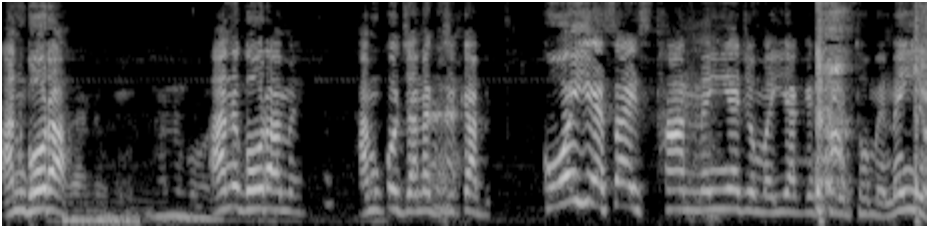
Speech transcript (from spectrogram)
अनगोरा। अनगोरा? में। हमको जनक जी का भी कोई ऐसा स्थान नहीं है जो मैया के तीर्थों में नहीं है।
